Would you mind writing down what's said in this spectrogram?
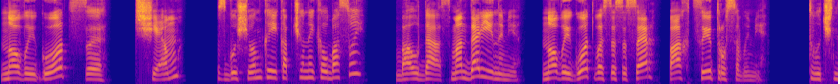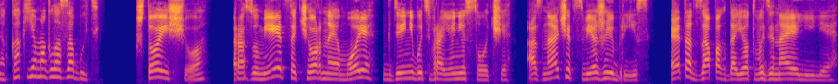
Новый год с... чем? Сгущенкой и копченой колбасой? Балда, с мандаринами. Новый год в СССР пах цитрусовыми. Точно, как я могла забыть? Что еще? Разумеется, Черное море где-нибудь в районе Сочи, а значит, свежий бриз. Этот запах дает водяная лилия,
